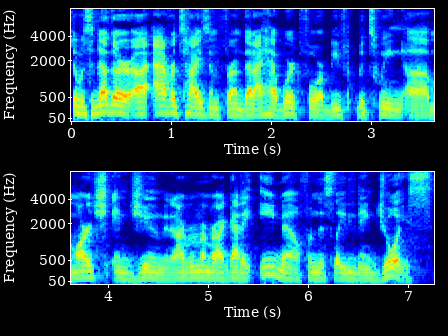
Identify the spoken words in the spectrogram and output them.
There was another uh, advertising firm that I had worked for be- between uh, March and June. And I remember I got an email from this lady named Joyce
